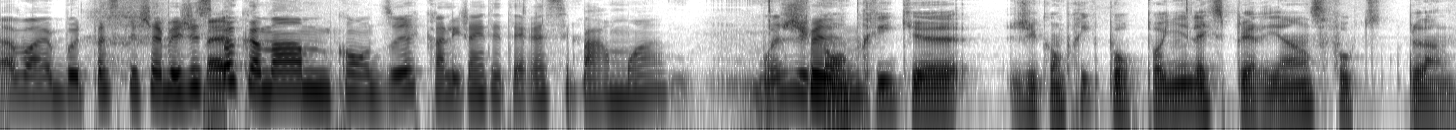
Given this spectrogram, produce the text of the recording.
avant un bout parce que je savais juste Ben- pas comment me conduire quand les gens étaient intéressés par moi. Moi, j'ai compris que j'ai compris que pour pogner l'expérience, faut que tu te plantes.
